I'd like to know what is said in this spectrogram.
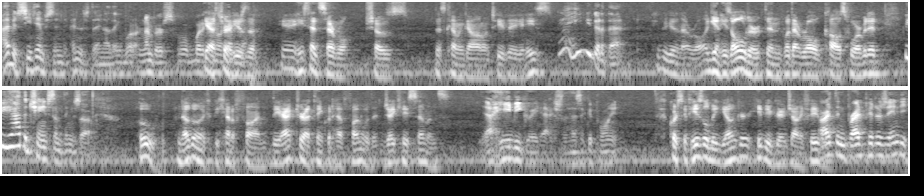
I haven't seen him since Independence Day. Nothing. What are numbers? What, yeah, came that's right. out He was the. Yeah, he's had several shows that's come and gone on TV, and he's? Yeah, he'd be good at that. he'd be good in that role. Again, he's older than what that role calls for, but it. But you have to change some things up. Oh, another one that could be kind of fun. The actor I think would have fun with it. J.K. Simmons. Yeah, he'd be great. Actually, that's a good point. Of course, if he's a little bit younger, he'd be a great Johnny Fever. All right, then Brad Pitt as Andy.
